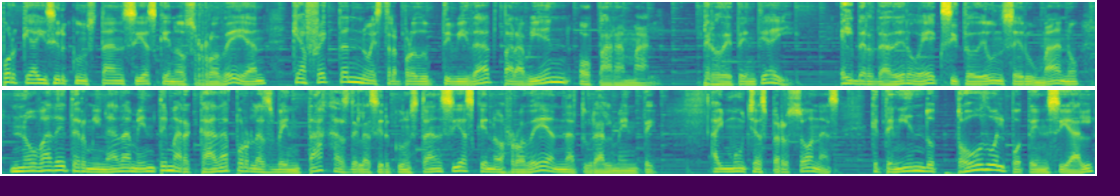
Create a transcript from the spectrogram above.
porque hay circunstancias que nos rodean que afectan nuestra productividad para bien o para mal. Pero detente ahí el verdadero éxito de un ser humano no va determinadamente marcada por las ventajas de las circunstancias que nos rodean naturalmente. Hay muchas personas que teniendo todo el potencial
